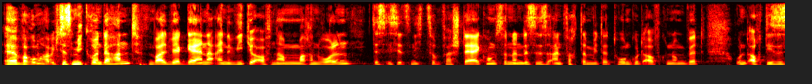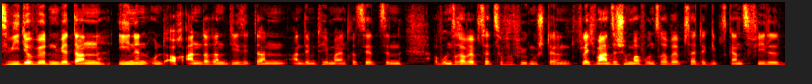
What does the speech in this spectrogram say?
Äh, warum habe ich das Mikro in der Hand? Weil wir gerne eine Videoaufnahme machen wollen. Das ist jetzt nicht zur Verstärkung, sondern das ist einfach, damit der Ton gut aufgenommen wird. Und auch dieses Video würden wir dann Ihnen und auch anderen, die dann an dem Thema interessiert sind, auf unserer Website zur Verfügung stellen. Vielleicht waren Sie schon mal auf unserer Website, da gibt es ganz viel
